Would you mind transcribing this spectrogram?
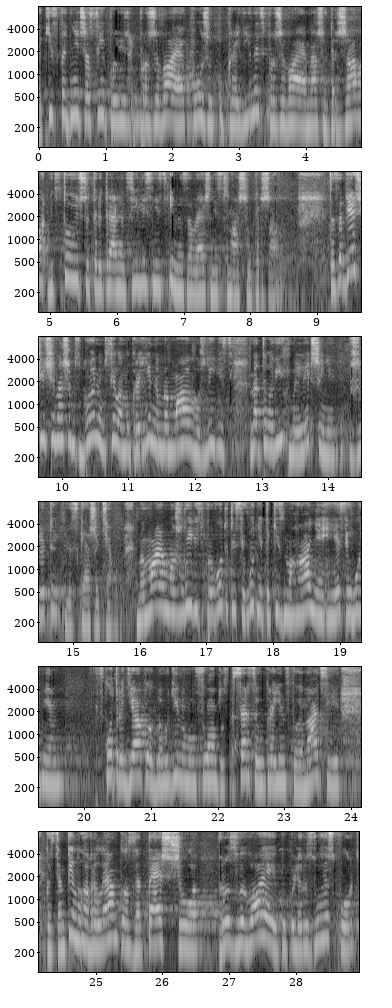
Такі складні часи проживає кожен українець, проживає наша держава, відстоюючи територіальну цілісність і незалежність нашої держави. Та завдячуючи нашим збройним силам України, ми маємо можливість на тиловій Хмельниччині жити людське життя. Ми маємо можливість проводити сьогодні такі змагання, і я сьогодні. Вкотре дякую благодійному фонду серце української нації Костянтину Гавриленко за те, що розвиває і популяризує спорт,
